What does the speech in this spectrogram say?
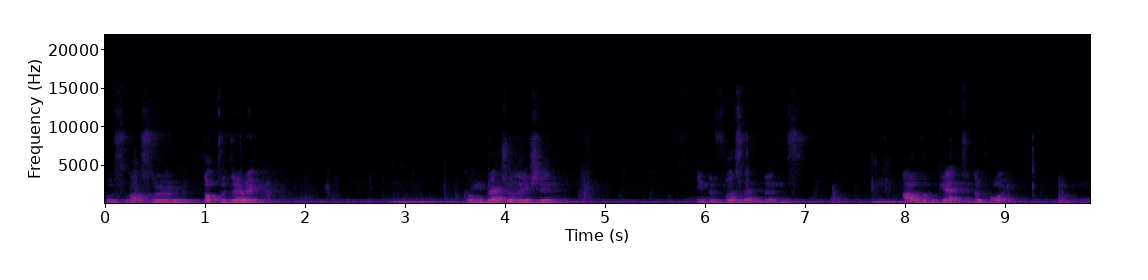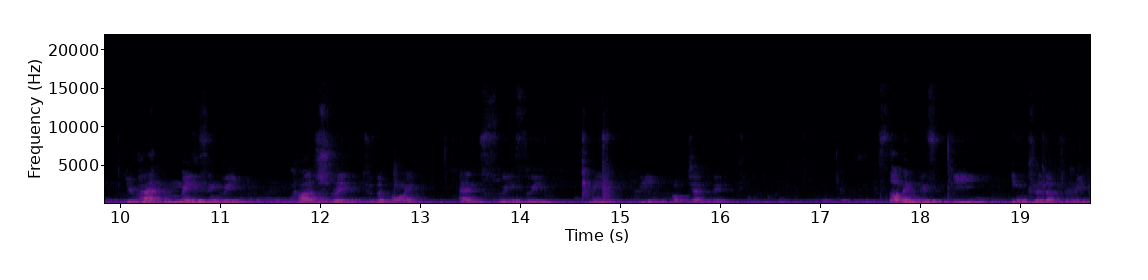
Toastmaster Dr. Derek. Congratulations. In the first sentence, I will get to the point. You had amazingly cut straight to the point and swiftly made the objective. Starting with the introductory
